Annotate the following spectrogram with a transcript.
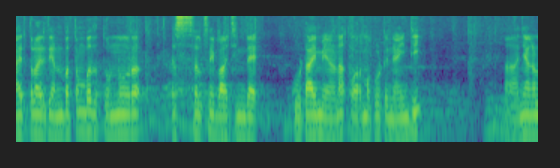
ആയിരത്തി തൊള്ളായിരത്തി എൺപത്തൊമ്പത് തൊണ്ണൂറ് എസ് എസ് എൽ സി ബാച്ചിന്റെ കൂട്ടായ്മയാണ് ഓർമ്മക്കൂട്ട് നയന്റി. ഞങ്ങൾ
